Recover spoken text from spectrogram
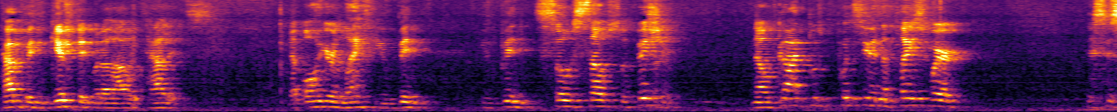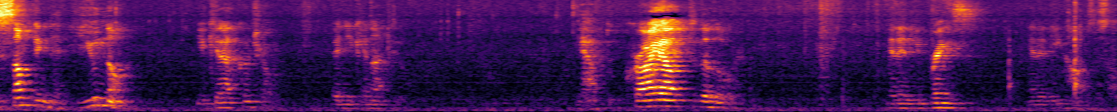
have been gifted with a lot of talents. That all your life you've been you've been so self-sufficient. Now God puts you in a place where this is something that you know you cannot control and you cannot do. You have to cry out to the Lord. And then he brings, and then he calms the storm.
